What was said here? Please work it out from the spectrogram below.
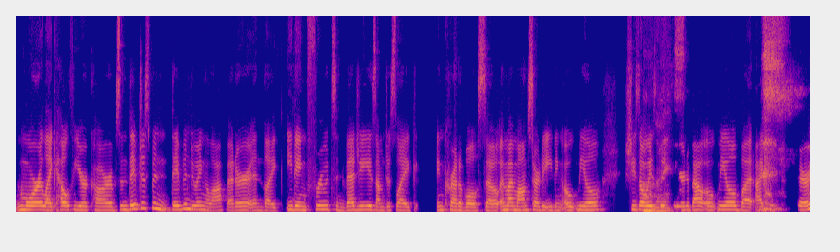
more like healthier carbs and they've just been they've been doing a lot better and like eating fruits and veggies. I'm just like incredible. So and my mom started eating oatmeal. She's oh, always oh, nice. been weird about oatmeal but i her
